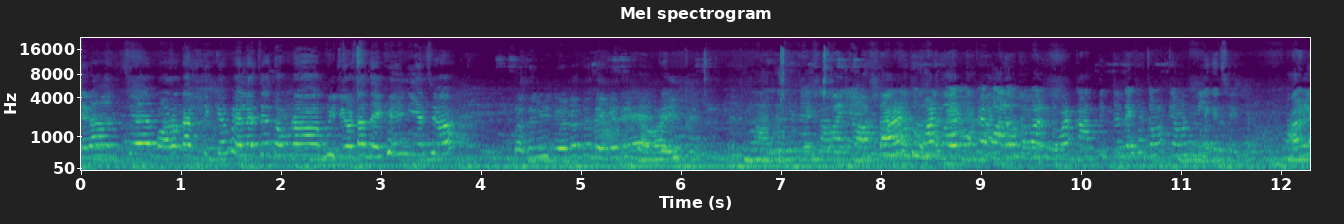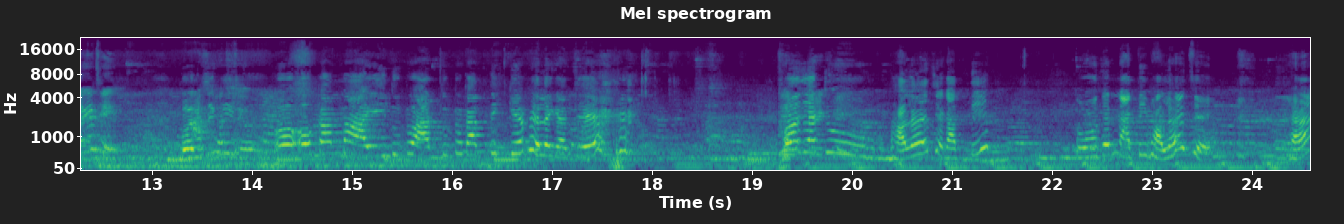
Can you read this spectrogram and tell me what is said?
এরা হচ্ছে বড় কার্তিককে ফেলেছে। তোমরা ভিডিওটা দেখেই নিয়েছো। তোদের ভিডিওটা তো দেখে বলো বলছি কি ও ও কাম্মা এই দুটো আর দুটো কার্তিক কে ফেলে গেছে? জেঠু ভালো হয়েছে কার্তিক? তোমাদের নাতি ভালো হয়েছে? হ্যাঁ?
